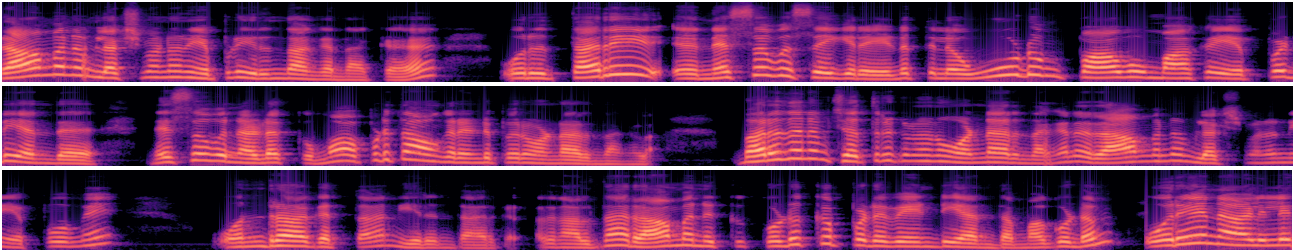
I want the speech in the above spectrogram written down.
ராமனும் லக்ஷ்மணனும் எப்படி இருந்தாங்கனாக்க ஒரு தறி நெசவு செய்கிற இடத்துல ஊடும் பாவுமாக எப்படி அந்த நெசவு நடக்குமோ அப்படித்தான் அவங்க ரெண்டு பேரும் ஒன்றா இருந்தாங்களாம். பரதனும் சத்ருகனும் ஒன்றா இருந்தாங்கன்னா ராமனும் லக்ஷ்மணனும் எப்போவுமே ஒன்றாகத்தான் இருந்தார்கள். அதனால்தான் ராமனுக்கு கொடுக்கப்பட வேண்டிய அந்த மகுடம் ஒரே நாளிலே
